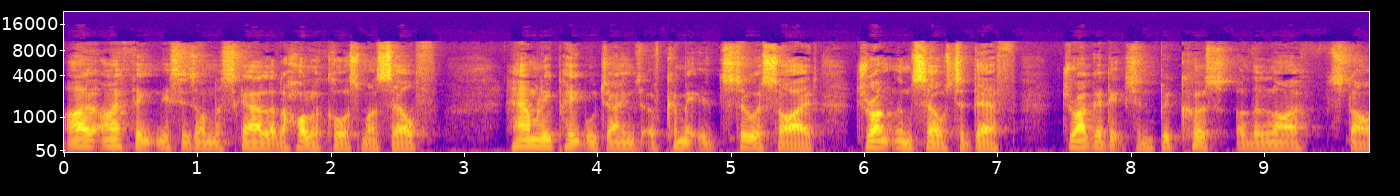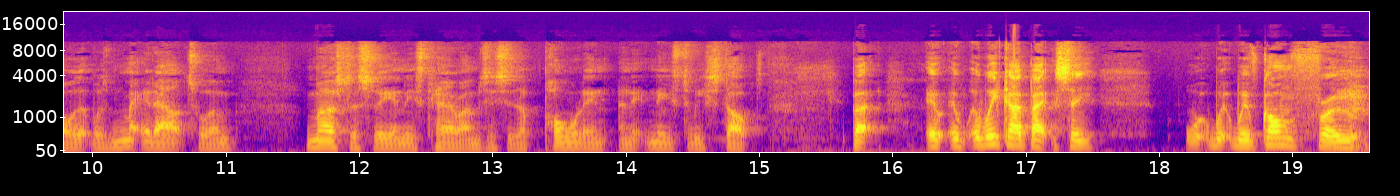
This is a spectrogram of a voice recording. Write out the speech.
I, I think this is on the scale of the Holocaust myself. How many people, James, have committed suicide, drunk themselves to death, drug addiction because of the lifestyle that was meted out to them mercilessly in these care homes? This is appalling and it needs to be stopped. But if, if we go back, see, we, we've gone through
